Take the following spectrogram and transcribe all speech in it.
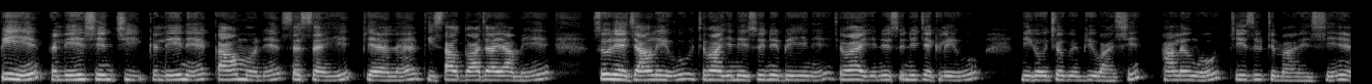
ပြီးရင် relation ချီကလေးနဲ့ကောင်းမွန်တဲ့ဆက်ဆံရေးပြန်လည်တည်ဆောက်သွားကြရမယ်ဆိုတဲ့အကြောင်းလေးကိုကျွန်မယနေ့ဆွေးနွေးပေးရင်းနဲ့ကျွန်မရဲ့ယနေ့ဆွေးနွေးချက်ကလေးကိုညီကုန်းချုပ်ခွင့်ပြုပါရှင်အားလုံးကိုကျေးဇူးတင်ပါတယ်ရှင်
